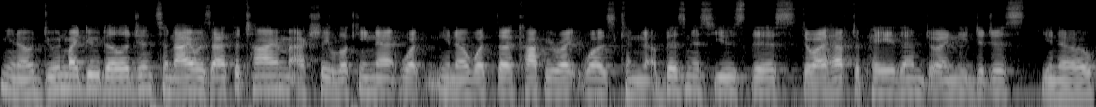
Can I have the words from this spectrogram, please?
you know doing my due diligence, and I was at the time actually looking at what you know what the copyright was. Can a business use this? Do I have to pay them? Do I need to just you know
